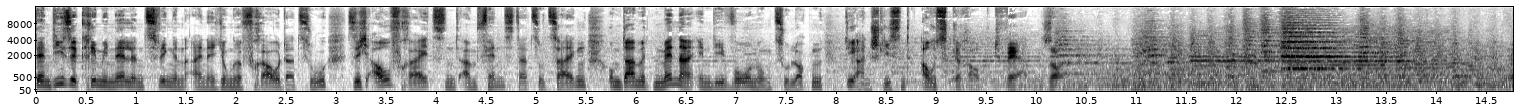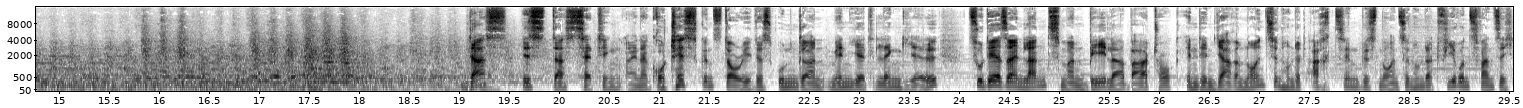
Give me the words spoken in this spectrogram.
Denn diese Kriminellen zwingen eine junge Frau dazu, sich aufreizend am Fenster zu zeigen, um damit Männer in die Wohnung zu locken, die anschließend ausgeraubt werden sollen. Das ist das Setting einer grotesken Story des Ungarn Menjet Lengyel, zu der sein Landsmann Bela Bartok in den Jahren 1918 bis 1924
